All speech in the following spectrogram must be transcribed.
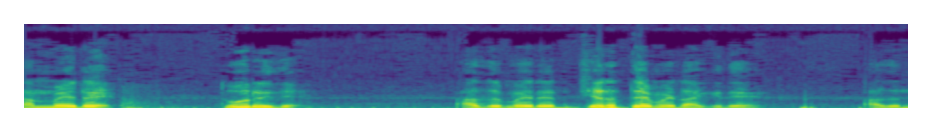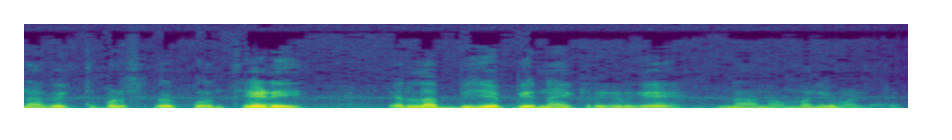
ನಮ್ಮ ಮೇಲೆ ತೂರಿದೆ ಅದ ಮೇಲೆ ಜನತೆ ಮೇಲೆ ಆಗಿದೆ ಅದನ್ನ ವ್ಯಕ್ತಪಡಿಸಬೇಕು ಅಂತ ಹೇಳಿ ಎಲ್ಲ ಬಿಜೆಪಿ ನಾಯಕರುಗಳಿಗೆ ನಾನು ಮನವಿ ಮಾಡ್ತೇನೆ.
